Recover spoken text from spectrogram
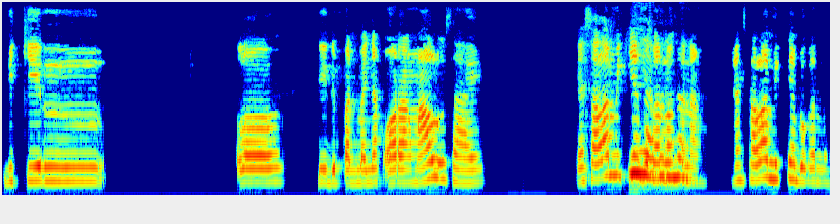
bikin lo di depan banyak orang malu, say. Yang salah mic-nya Iya, bukan lo, bener. tenang. Yang salah mic-nya bukan lo.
